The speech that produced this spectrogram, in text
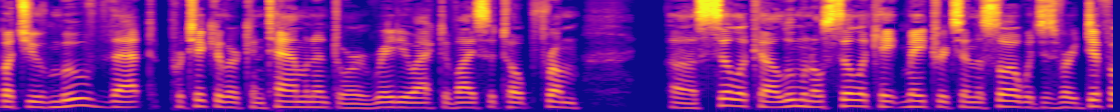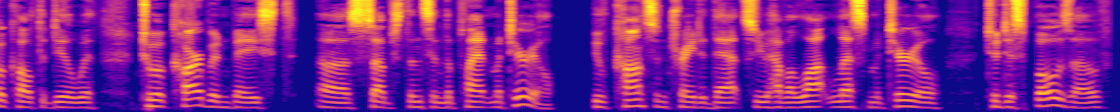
but you've moved that particular contaminant or radioactive isotope from uh, silica, aluminosilicate matrix in the soil, which is very difficult to deal with, to a carbon based uh, substance in the plant material. You've concentrated that so you have a lot less material to dispose of,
